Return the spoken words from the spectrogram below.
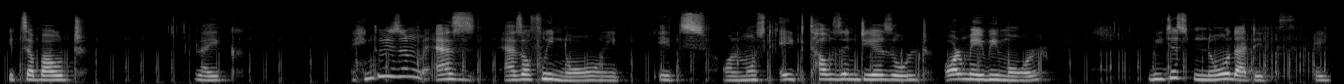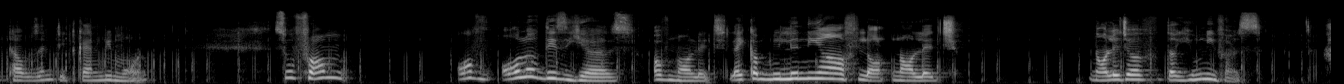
It's about like hinduism as as of we know it it's almost 8000 years old or maybe more. We just know that it's 8000 it can be more. So from of all of these years of knowledge like a millennia of knowledge knowledge of the universe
